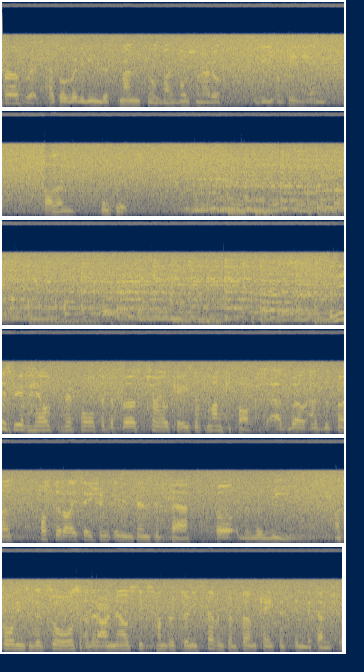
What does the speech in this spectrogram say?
progress has already been dismantled by Bolsonaro, the opinion column concludes. The Ministry of Health reported the first child case of monkeypox, as well as the first hospitalization in intensive care for the disease. According to the source, there are now 627 confirmed cases in the country.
